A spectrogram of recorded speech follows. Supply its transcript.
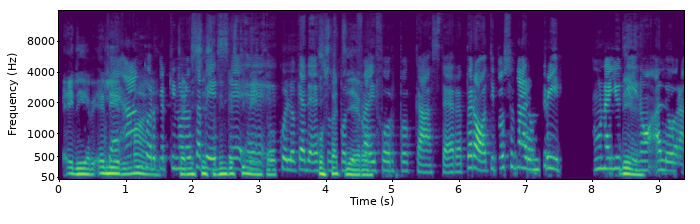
e lì, e lì rimane. Anchor, per chi non Cioè, lo sapesse, è, è quello che adesso Spotify zero. for Podcaster. Però ti posso dare un trip, un aiutino. Allora,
